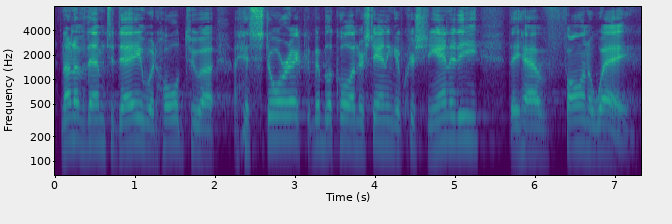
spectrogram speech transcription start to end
None of them today would hold to a, a historic biblical understanding of Christianity. They have fallen away.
